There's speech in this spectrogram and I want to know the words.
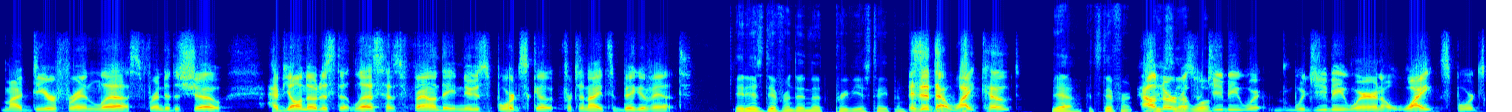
my dear friend Les, friend of the show. Have y'all noticed that Les has found a new sports coat for tonight's big event? It is different than the previous taping. Is it that white coat? Yeah, it's different. How It's, uh, nervous well, would you be? Would you be wearing a white sports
